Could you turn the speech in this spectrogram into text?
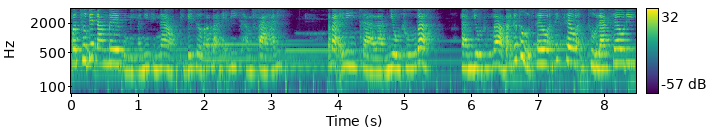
vẫn chưa biết đam mê của mình là như thế nào thì bây giờ các bạn hãy đi khám phá đi. Các bạn hãy đi là làm nhiều thứ vào làm nhiều thứ vào. Bạn cứ thử sale bạn thích sale bạn thử làm sale đi.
